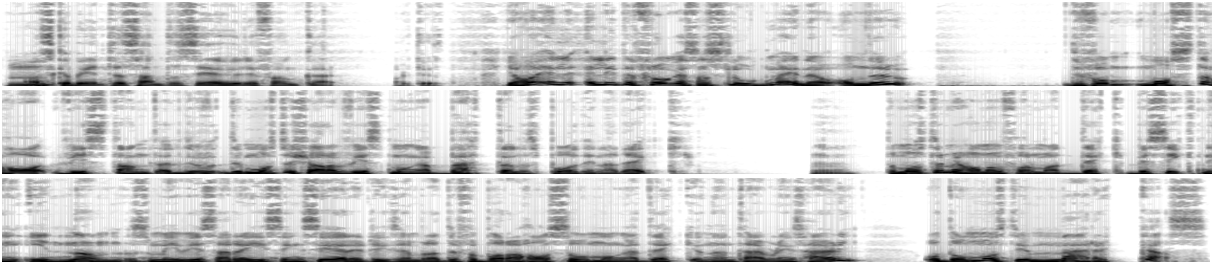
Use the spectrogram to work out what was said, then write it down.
Det ska bli intressant att se hur det funkar faktiskt. Jag har en, en liten fråga som slog mig. nu. Om du, du får, måste ha visst antal, du, du måste köra visst många battles på dina däck. Mm. Då måste de ju ha någon form av däckbesiktning innan, som i vissa racingserier till exempel, att du får bara ha så många däck under en tävlingshelg. Och de måste ju märkas.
